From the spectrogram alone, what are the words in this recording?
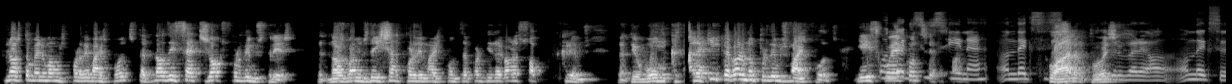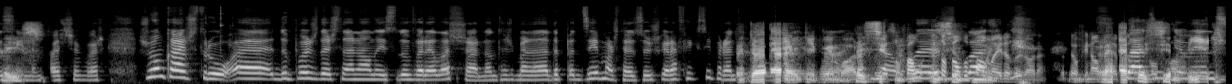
que nós também não vamos perder mais pontos. Portanto, nós em sete jogos perdemos três. Portanto, nós vamos deixar de perder mais pontos a partir de agora só porque queremos. Portanto, eu vou decretar aqui que agora não perdemos mais pontos. E é isso que Onde vai é que acontecer. Se assina? Onde é que se claro, assina, pois. Onde é que se É assina, faz favor? João Castro, uh, depois desta análise do Varela, já não tens mais nada para dizer, mostra os seus gráficos e pronto. Então, E vou embora. Eu Tem só falo, eu só falo do Palmeiras agora, até o final da É, época. é, só. Basicamente,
